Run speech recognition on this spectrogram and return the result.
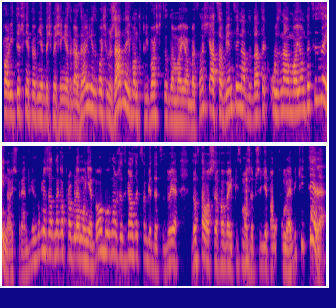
politycznie, pewnie byśmy się nie zgadzali, nie zgłosił żadnej wątpliwości co do mojej obecności, a co więcej, na dodatek uznał moją decyzyjność wręcz, więc w ogóle żadnego problemu nie było, bo uznał, że związek sobie decyduje, dostał od szefowej pismo, że przyjdzie pan Szumlewicz i tyle.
